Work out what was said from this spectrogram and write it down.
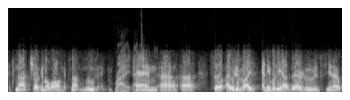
It's not chugging along. It's not moving. Right. And uh, uh, so I would advise anybody out there who's you know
